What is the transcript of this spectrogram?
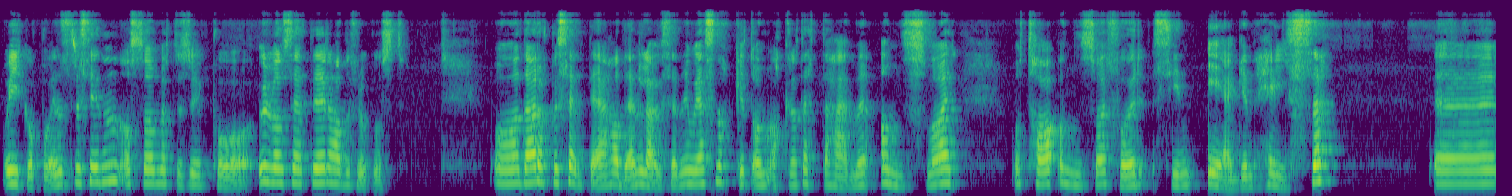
og gikk opp på venstresiden. Og så møttes vi på Ullevålseter hadde frokost. Og der oppe sendte jeg, hadde jeg en livesending hvor jeg snakket om akkurat dette her med ansvar. Å ta ansvar for sin egen helse. Eh,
